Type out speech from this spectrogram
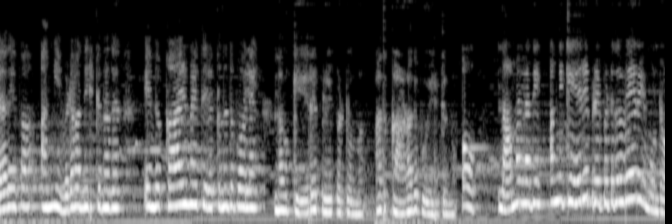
എന്താ ദേവ അങ്ങ് ഇവിടെ വന്നിരിക്കുന്നത്? എന്തോ കാര്യമായി തിരക്കുന്നത് പോലെ. നമുക്കേറെ പ്രിയപ്പെട്ട ഒന്ന് അത് കാണാതെ പോയിരിക്കുന്നു. ഓ നാം അല്ലാതെ അങ്ങക്ക് ഏറെ പ്രിയപ്പെട്ടത് വേറെയുമുണ്ടോ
